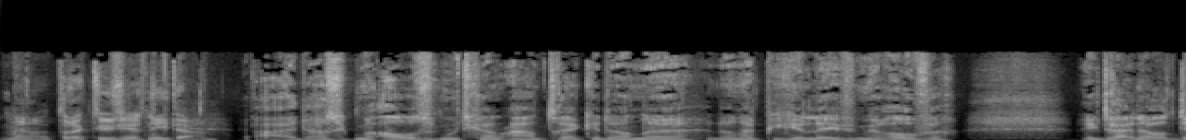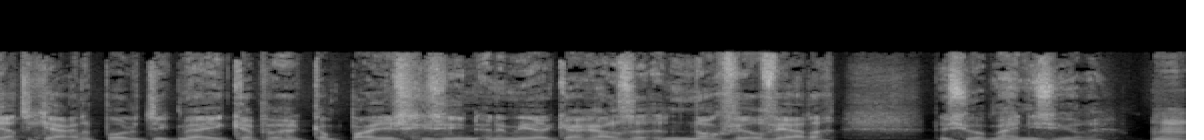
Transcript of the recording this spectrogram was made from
Nou, trekt u zich niet aan? Ja, als ik me alles moet gaan aantrekken, dan, uh, dan heb je geen leven meer over. Ik draai nu al 30 jaar in de politiek mee. Ik heb uh, campagnes gezien. In Amerika gaan ze nog veel verder. Dus je hoort mij niet zuren. Hm.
